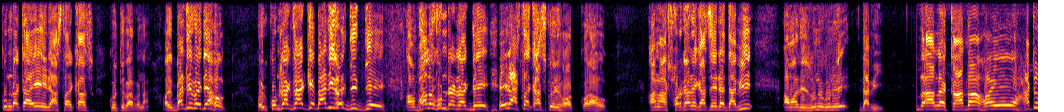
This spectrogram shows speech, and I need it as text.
কন্ট্রাক্টার এই রাস্তার কাজ করতে পারবে না। ওই বাতিল করে দেওয়া হোক। ওই কন্ট্রাক্টারকে বাতিল করে দিক দিয়ে, আমার ভালো কন্ট্রাক্টার দিয়ে এই রাস্তার কাজ করে হোক, করা হোক। আমার সরকারের কাছে এটা দাবি, আমাদের জনগণের দাবি। তাহলে কাদা হয়ে হাঁটু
